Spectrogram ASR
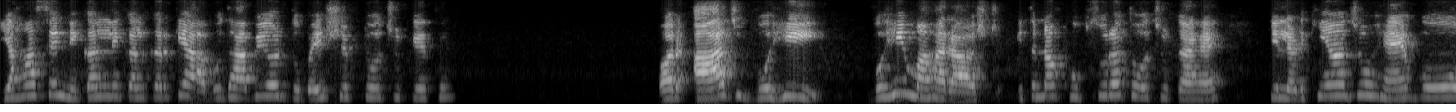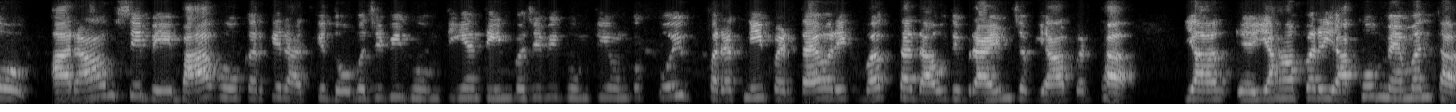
यहाँ से निकल निकल करके अबू धाबी और दुबई शिफ्ट हो चुके थे और आज वही वही महाराष्ट्र इतना खूबसूरत हो चुका है कि लड़कियाँ जो हैं वो आराम से बेबाक हो करके रात के दो बजे भी घूमती हैं, तीन बजे भी घूमती हैं, उनको कोई फ़र्क नहीं पड़ता है। और एक वक्त था दाऊद इब्राहिम जब यहाँ पर था, या, यहाँ पर याकूब मेमन था,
